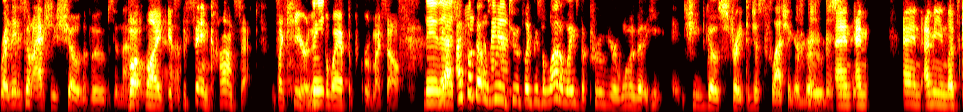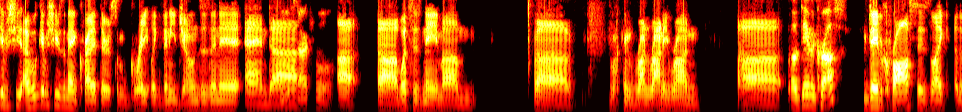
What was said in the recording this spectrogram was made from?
Right they just don't actually show the boobs in that But one, like yeah. it's the same concept. It's like here, this They- is the way I have to prove myself. Did, yeah, uh, I thought that was Man- weird too. It's like there's a lot of ways to prove you're a woman, but he she goes straight to just flashing her boobs. And and and I mean, let's give she I will give She's the Man credit. There's some great like Vinnie Jones is in it and uh Boobs are cool. uh uh what's his name um uh fucking run ronnie run uh oh, David Cross. David Cross is like the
